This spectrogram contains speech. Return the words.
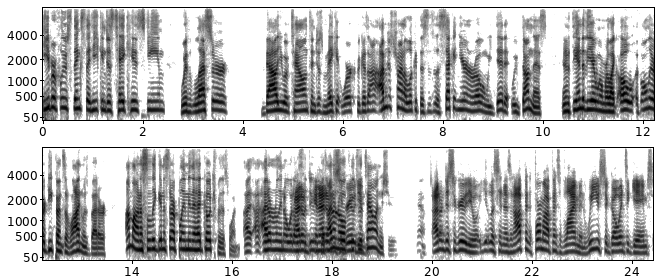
Eberflus thinks that he can just take his scheme with lesser value of talent and just make it work? Because I, am just trying to look at this. This is the second year in a row when we did it. We've done this. And at the end of the year, when we're like, oh, if only our defensive line was better, I'm honestly going to start blaming the head coach for this one. I I, I don't really know what else to do. And I don't, I don't know if it's a talent issue. Yeah. I don't disagree with you. Listen, as an offen- former offensive lineman, we used to go into games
